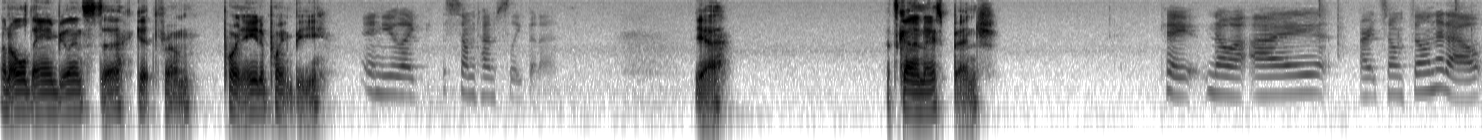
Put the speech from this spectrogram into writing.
an old ambulance to get from point A to point B. And you like sometimes sleep in it. Yeah. It's got a nice bench. Okay, Noah, I all right, so I'm filling it out.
